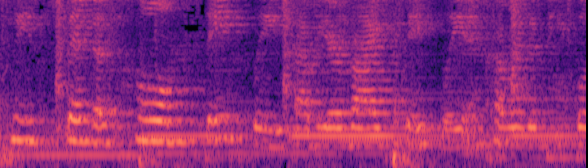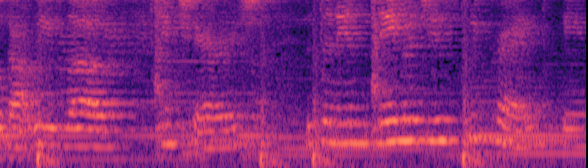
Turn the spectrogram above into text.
Please send us home safely, that we arrive safely, and cover the people that we love and cherish. It's in the name of Jesus we pray. Amen.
